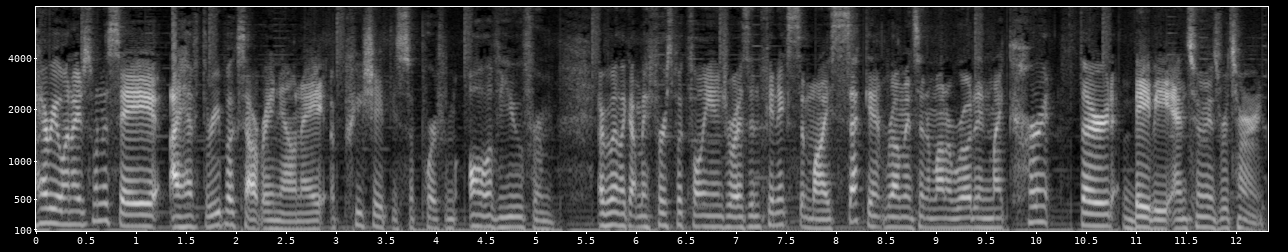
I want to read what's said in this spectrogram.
Hey everyone, I just want to say I have three books out right now, and I appreciate the support from all of you, from everyone that got my first book, Falling Angel in Phoenix, to my second, Romance in Amana Road, and my current third, Baby, Antonio's Return.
